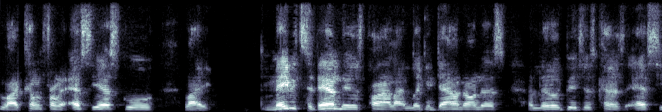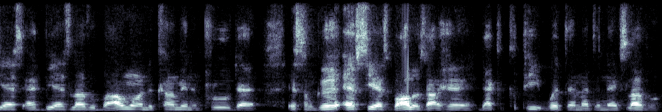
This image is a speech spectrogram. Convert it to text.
like coming from an FCS school, like maybe to them they was probably like looking down on us a little bit just because FCS FBS level. But I wanted to come in and prove that there's some good FCS ballers out here that could compete with them at the next level.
